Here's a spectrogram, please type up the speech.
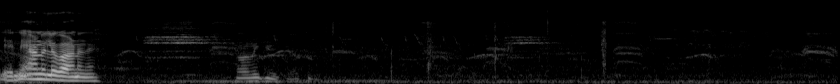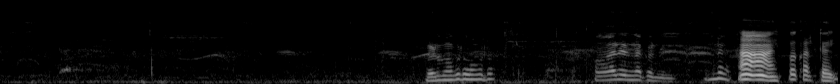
എന്നെയാണല്ലോ കാണുന്നത് ഇവിടെ നോക്കട്ടെ നോക്കട്ടെ. ആരെന്നെ കണ്ടു. ഇല്ല ആ ആ ഇപ്പൊ കറക്റ്റായി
